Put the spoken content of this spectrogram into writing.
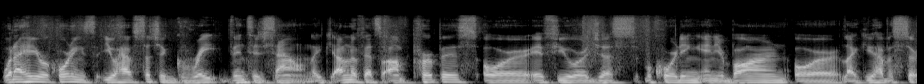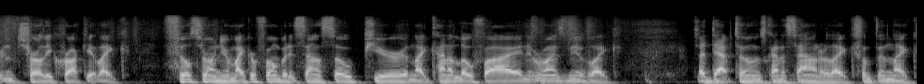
When I hear your recordings, you have such a great vintage sound. Like I don't know if that's on purpose or if you are just recording in your barn or like you have a certain Charley Crockett like filter on your microphone, but it sounds so pure and like kind of lo-fi, and it reminds me of like a Daptones kind of sound or like something like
